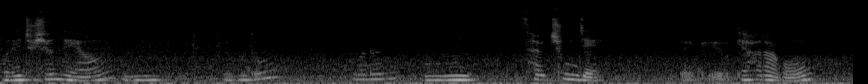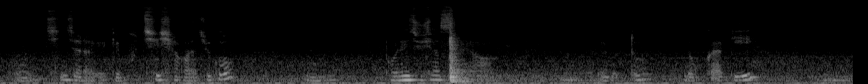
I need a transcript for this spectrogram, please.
보내주셨네요. 음, 요거도 이거는 음, 살충제 이렇게 이렇게 하라고 어, 친절하게 이렇게 붙이셔가지고 음, 보내주셨어요. 음, 이것도 녹각이 음.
